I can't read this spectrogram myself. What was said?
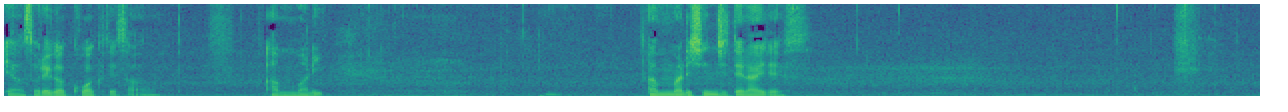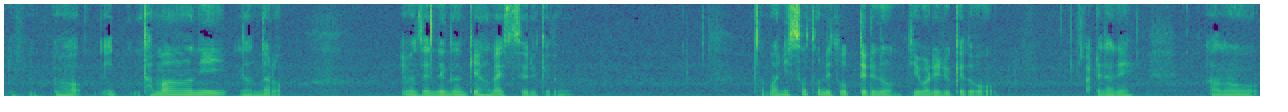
いやそれが怖くてさ。あんまり。あんまり信じてないです。あたまになんだろう。今全然関係話するけどたまに外で撮ってるのって言われるけどあれだね。あの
